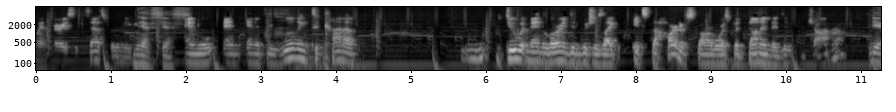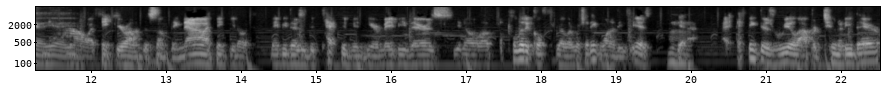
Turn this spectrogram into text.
went very successfully Yes. Yes. and will and and if you're willing to kind of do what Mandalorian did, which is like it's the heart of Star Wars, but done in a different genre. yeah. Yeah. Yeah. Now I think you're onto something. Now I think you know maybe there's a detective in here, maybe there's you know a, a political thriller, which I think one of these is. Mhm. Yeah. I, I think there's real opportunity there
